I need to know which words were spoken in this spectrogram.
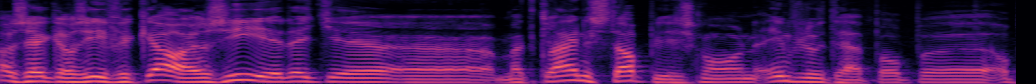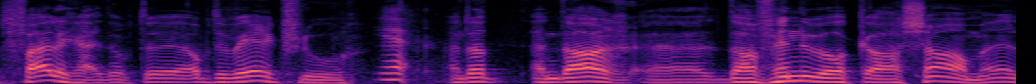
Nou, zeker als IVK dan zie je dat je uh, met kleine stapjes gewoon invloed hebt op, uh, op de veiligheid, op de, op de werkvloer. Ja. En, dat, en daar, uh, daar vinden we elkaar samen,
